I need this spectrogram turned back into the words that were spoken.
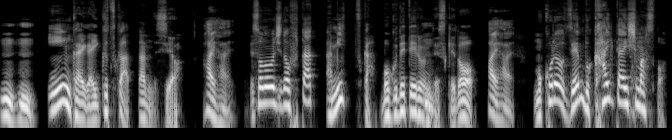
うんうん。委員会がいくつかあったんですよ。はいはい。でそのうちの二、あ、三つか、僕出てるんですけど、はいはい。もうこれを全部解体しますと。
